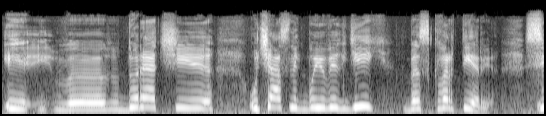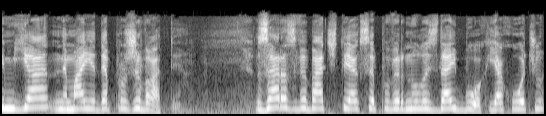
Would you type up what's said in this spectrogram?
І, і, е, до речі, учасник бойових дій без квартири. Сім'я не має де проживати. Зараз ви бачите, як все повернулось. Дай Бог. Я хочу,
